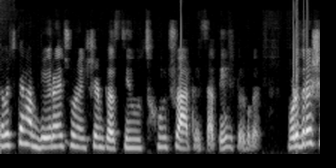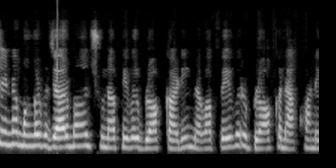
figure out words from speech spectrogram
નમસ્કાર, આપ જોઈ રહ્યા છો નેશન પ્લસ ન્યૂઝ હું છું આપની સાથે હેતુ ભગત. વડોદરા શહેરના મંગળ બજારમાં જૂના પેવર બ્લોક કાઢી નવા પેવર બ્લોક નાખવાની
